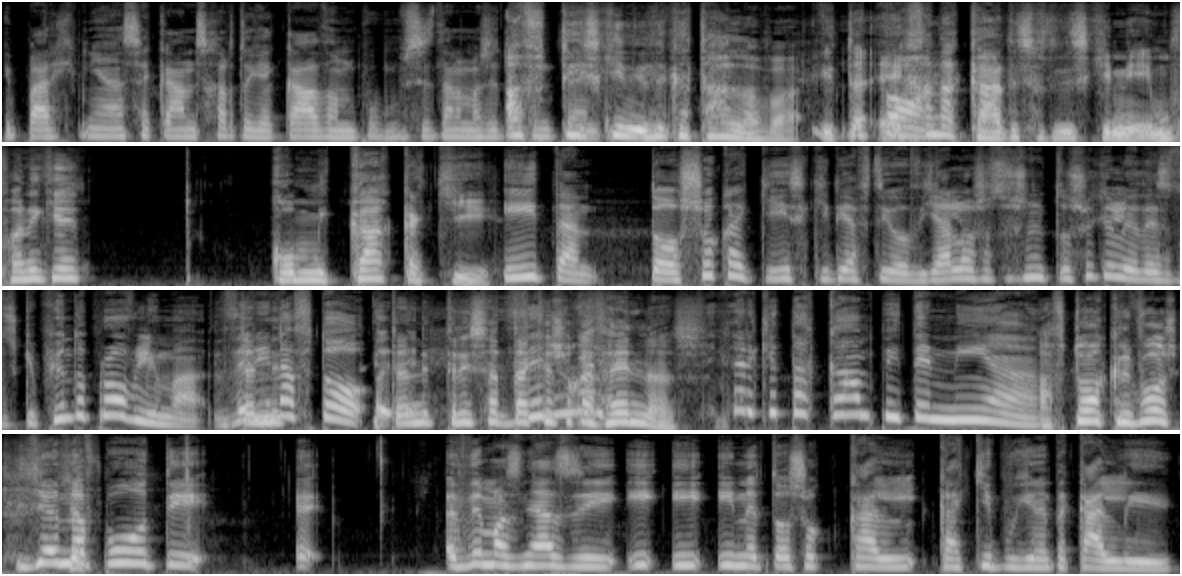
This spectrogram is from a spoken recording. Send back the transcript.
Υπάρχει μια σεκάνς χαρτογιακάδων που συζητάνε μαζί του. Αυτή το η entity. σκηνή δεν κατάλαβα. Ήταν, Λοιπόν. Έχανα κάτι σε αυτή τη σκηνή. Μου φάνηκε κομικά κακή. Ήταν τόσο κακή η σκηνή αυτή. Ο διάλογος αυτός είναι τόσο κελιοδέστατο. Και ποιο είναι το πρόβλημα; δεν είναι αυτό. Ήταν τρεις ατάκες ο καθένας. Είναι αρκετά κάμπη η ταινία. Αυτό ακριβώς. Για να πω ότι. Ε, δεν μας νοιάζει ή, ή είναι τόσο καλ, κακή που γίνεται καλή.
